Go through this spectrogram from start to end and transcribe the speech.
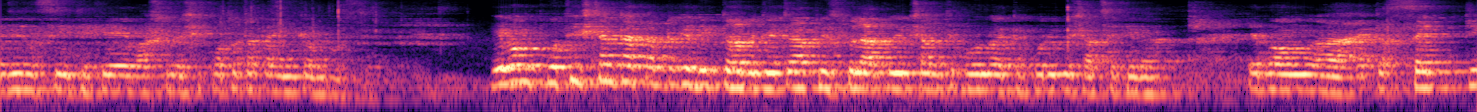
এজেন্সি থেকে আসলে সে কত টাকা ইনকাম করছে? এবং প্রতিষ্ঠানটা আপনাকে দেখতে হবে যেটা প্রিন্সিপাল আপনি শান্তিপূর্ণ একটা পরিবেশ আছে কিনা। এবং একটা সেফটি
